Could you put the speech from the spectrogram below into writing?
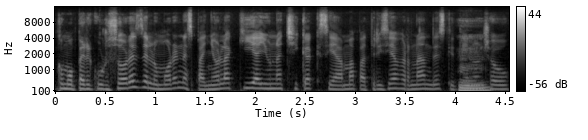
como precursores del humor en español aquí, hay una chica que se llama Patricia Fernández que tiene un show,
